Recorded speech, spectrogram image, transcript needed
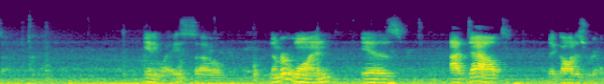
so. Anyways, so, number one is I doubt that God is real.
